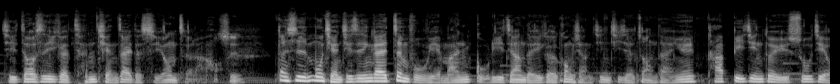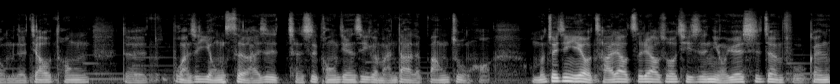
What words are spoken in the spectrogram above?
其实都是一个很潜在的使用者啦，是。但是目前其实应该政府也蛮鼓励这样的一个共享经济的状态，因为它毕竟对于疏解我们的交通的不管是拥塞还是城市空间是一个蛮大的帮助哈。我们最近也有查料资料说，其实纽约市政府跟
